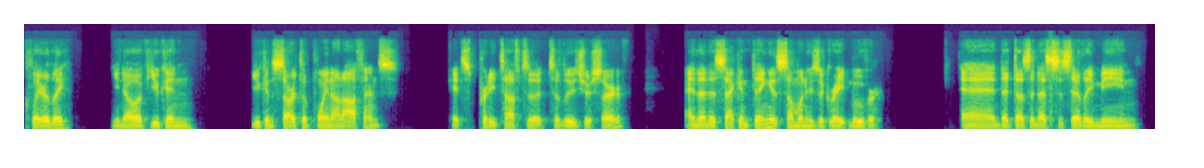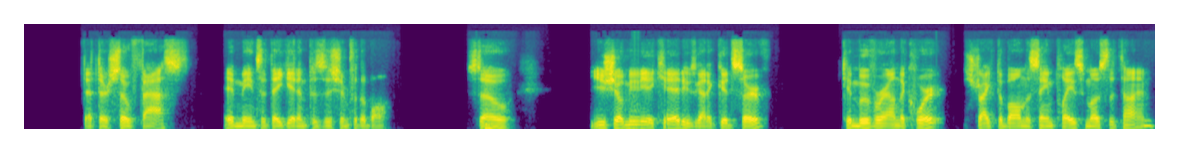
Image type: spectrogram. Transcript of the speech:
clearly. You know, if you can you can start to point on offense, it's pretty tough to to lose your serve. And then the second thing is someone who's a great mover. And that doesn't necessarily mean that they're so fast. It means that they get in position for the ball. So mm-hmm. you show me a kid who's got a good serve, can move around the court, strike the ball in the same place most of the time,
